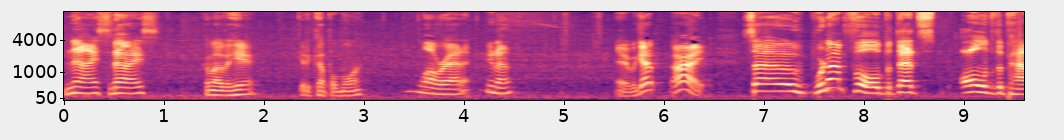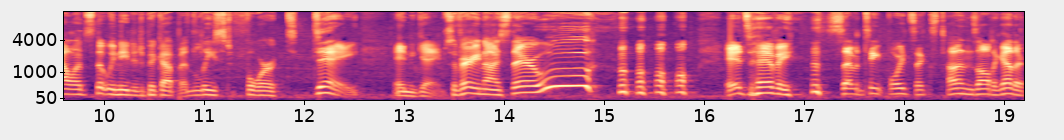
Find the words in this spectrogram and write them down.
Nice, nice. Come over here, get a couple more while we're at it, you know. There we go. All right. So we're not full, but that's all of the pallets that we needed to pick up, at least for today in game. So very nice there. Ooh, it's heavy. 17.6 tons altogether.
